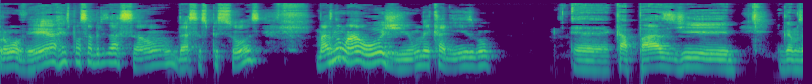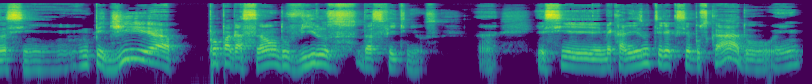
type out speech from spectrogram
promover a responsabilização dessas pessoas, mas não há hoje um mecanismo é, capaz de digamos assim, impedir a propagação do vírus das fake news. Né? Esse mecanismo teria que ser buscado em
